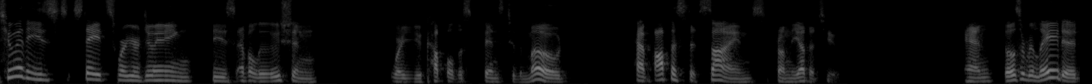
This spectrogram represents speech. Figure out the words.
two of these states where you're doing these evolution, where you couple the spins to the mode, have opposite signs from the other two. And those are related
